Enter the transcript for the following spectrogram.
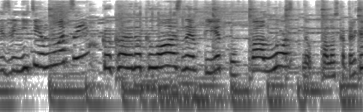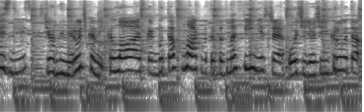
Извините эмоции. Какая она классная в клетку, в полос. Ну, полоска только здесь, с черными ручками. Класс, как будто флаг вот этот на финише. Очень-очень круто,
